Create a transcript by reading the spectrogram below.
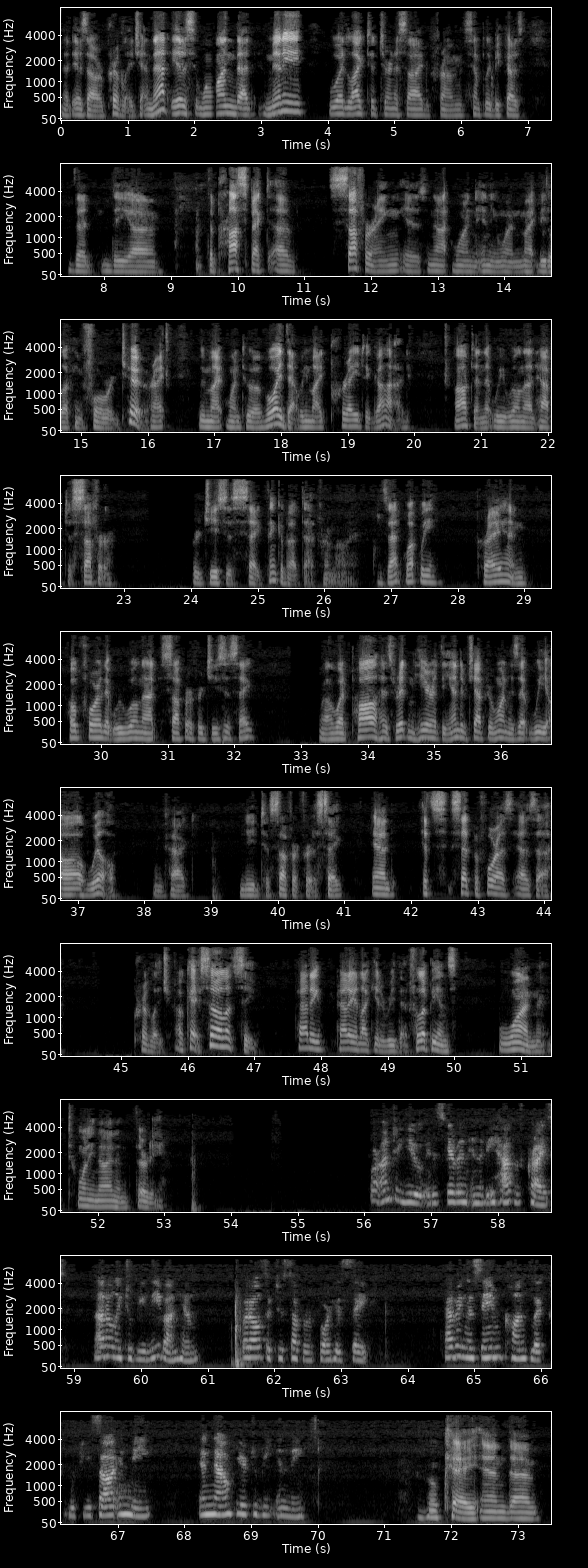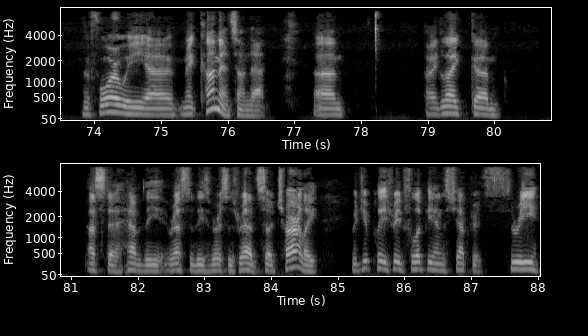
That is our privilege. And that is one that many would like to turn aside from simply because the, the, uh, the prospect of suffering is not one anyone might be looking forward to, right? We might want to avoid that. We might pray to God often that we will not have to suffer for Jesus' sake. Think about that for a moment. Is that what we pray and hope for, that we will not suffer for Jesus' sake? Well, what Paul has written here at the end of chapter 1 is that we all will, in fact, need to suffer for his sake. And it's set before us as a privilege. Okay, so let's see. Patty, Patty, I'd like you to read that. Philippians 1, 29 and 30. For unto you it is given in the behalf of Christ not only to believe on him, but also to suffer for his sake, having the same conflict which ye saw in me, and now hear to be in me. Okay, and uh, before we uh, make comments on that, um, I'd like um, us to have the rest of these verses read. So, Charlie, would you please read Philippians chapter 3,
